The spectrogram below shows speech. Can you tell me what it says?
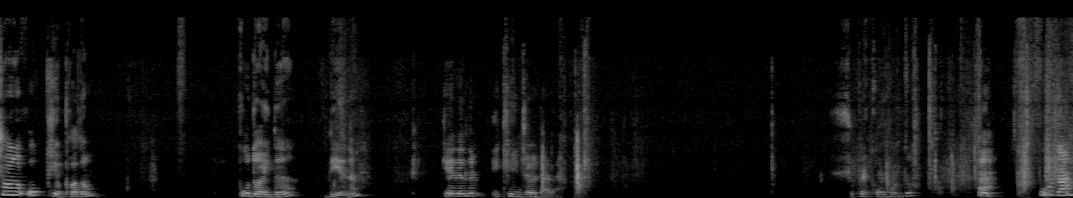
şöyle ok yapalım. Buradaydı diyelim. Gelelim ikinci ödeve. Şu pek olmadı. Heh, buradan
